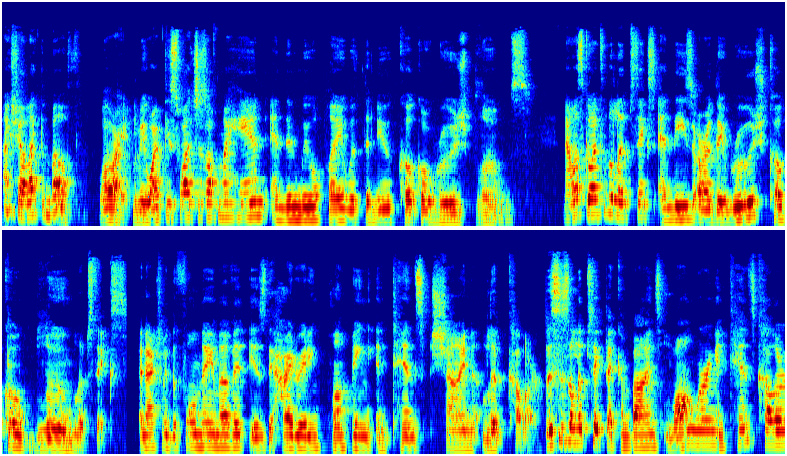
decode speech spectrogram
Actually, I like them both. Well, all right, let me wipe these swatches off my hand and then we will play with the new Coco Rouge Blooms. Now let's go into the lipsticks, and these are the Rouge Coco Bloom lipsticks. And actually the full name of it is the Hydrating Plumping Intense Shine Lip Color. This is a lipstick that combines long-wearing intense color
